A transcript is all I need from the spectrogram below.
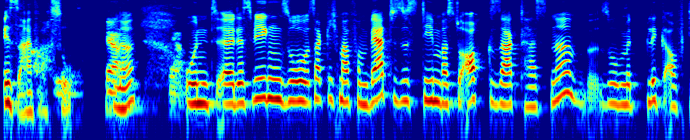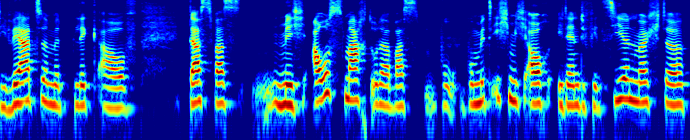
Ist einfach so. Ja, ne? Ja. Und äh, deswegen so, sag ich mal, vom Wertesystem, was du auch gesagt hast, ne, so mit Blick auf die Werte, mit Blick auf das, was mich ausmacht oder was, womit ich mich auch identifizieren möchte,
